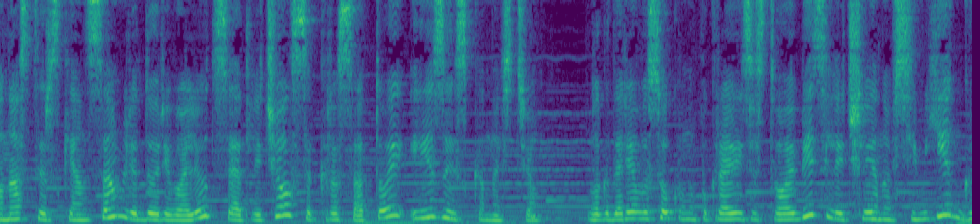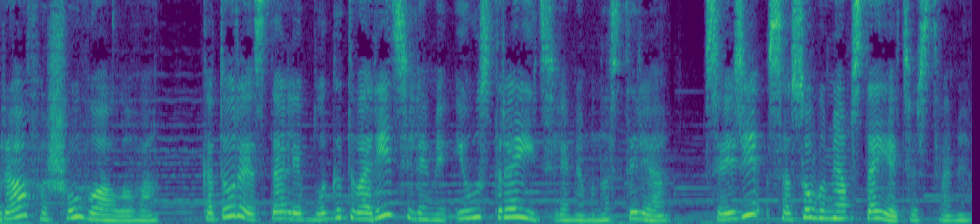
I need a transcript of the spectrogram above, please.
Монастырский ансамбль до революции отличался красотой и изысканностью, благодаря высокому покровительству обители членов семьи графа Шувалова, которые стали благотворителями и устроителями монастыря в связи с особыми обстоятельствами.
